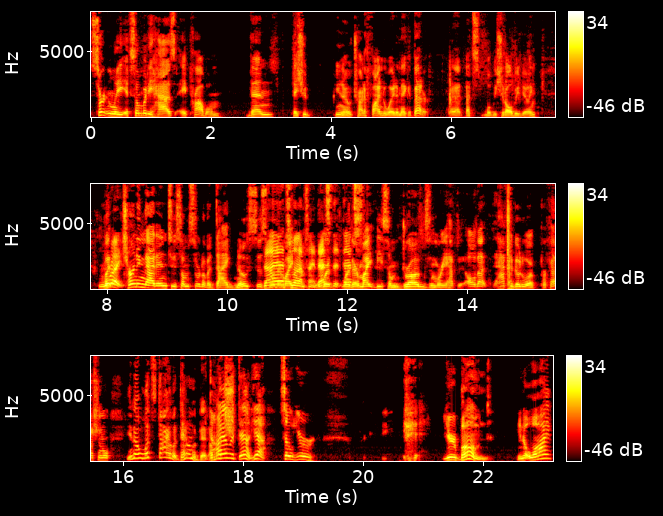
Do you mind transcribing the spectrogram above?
certainly if somebody has a problem, then they should, you know, try to find a way to make it better. Uh, That, that's what we should all be doing. But Right. turning that into some sort of a diagnosis, where there That's might, what I'm saying. That's where, the- where there might be some drugs and where you have to, all that, have to go to a professional. You know, let's dial it down a bit. Dial sh- it down. Yeah. So you're you're bummed. You know why?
